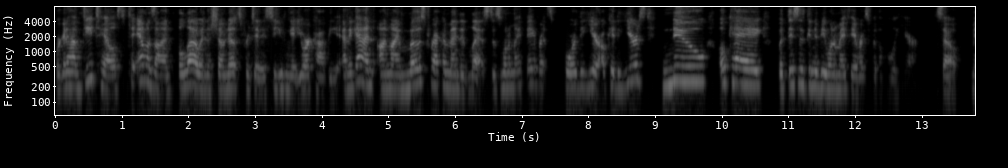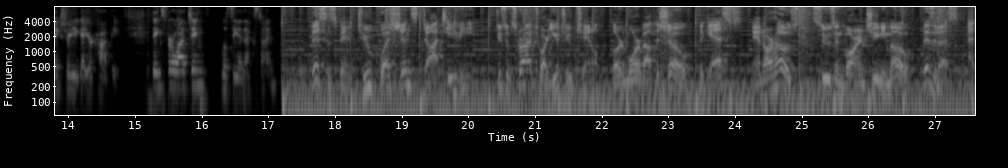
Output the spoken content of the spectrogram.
we're going to have details to Amazon below in the show notes for today so you can get your copy. And again, on my most recommended list is one of my favorites for the year. Okay, the year's new, okay, but this is going to be one of my favorites for the whole year. So make sure you get your copy. Thanks for watching. We'll see you next time. This has been TwoQuestions.tv. To subscribe to our YouTube channel, learn more about the show, the guests, and our host, Susan Baroncini Moe, visit us at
